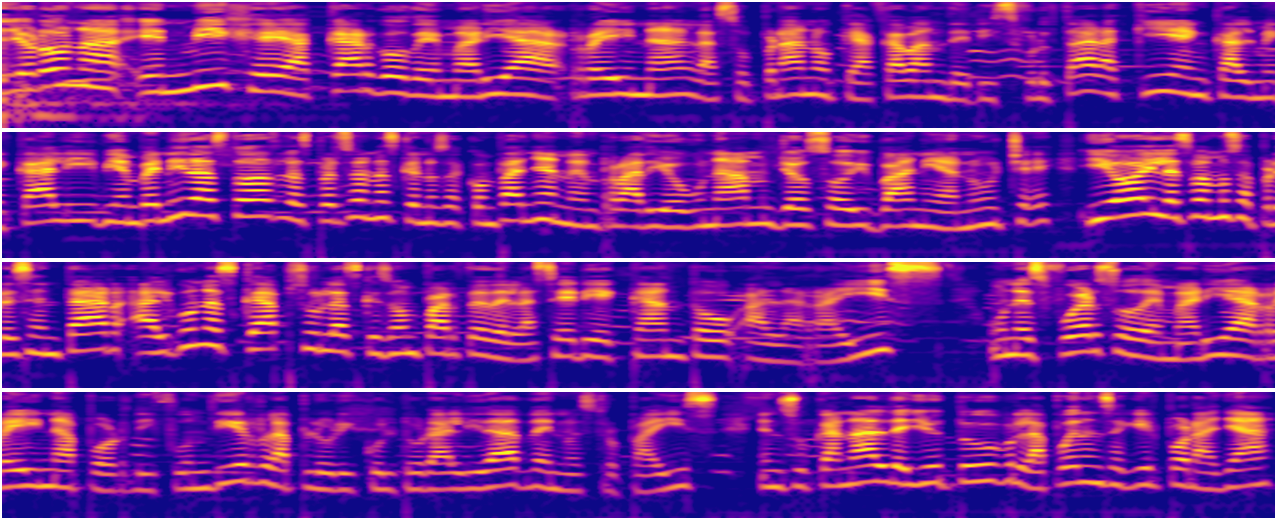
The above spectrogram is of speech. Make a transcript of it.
Llorona en Mije a cargo de María Reina, la soprano que acaban de disfrutar aquí en Calmecali. Bienvenidas todas las personas que nos acompañan en Radio UNAM. Yo soy Vania Anuche y hoy les vamos a presentar algunas cápsulas que son parte de la serie Canto a la Raíz un esfuerzo de María Reina por difundir la pluriculturalidad de nuestro país. En su canal de YouTube la pueden seguir por allá,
